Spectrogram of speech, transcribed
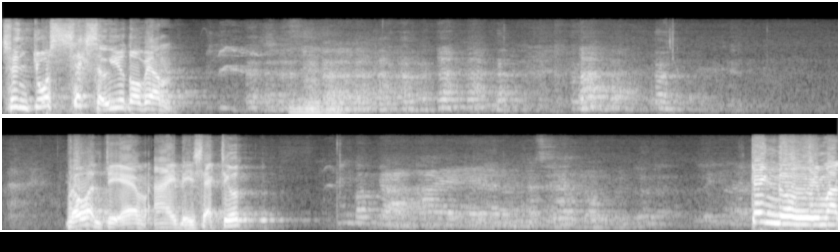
Xin Chúa xét xử với tôi với anh. Đố anh chị em ai bị xét trước? Cái người mà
